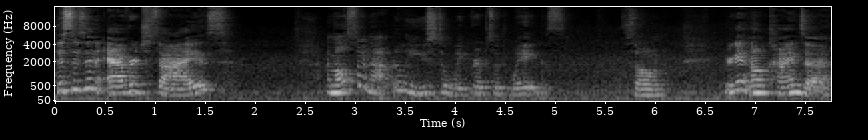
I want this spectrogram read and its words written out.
This is an average size. I'm also not really used to wig grips with wigs. So you're getting all kinds of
